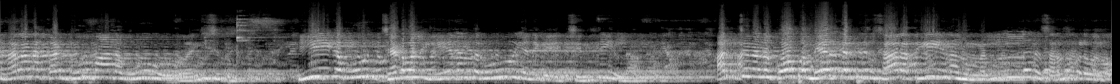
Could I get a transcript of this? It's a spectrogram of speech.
ನರನ ಕಡ್ಗುರುಮಾನವು ರಂಜಿಸಿತು. ಈಗ ಮೂರು ಜಗವಲ್ಲಿ ಏನೆಂದರೂ ನನಗೆ ಚಿಂತೆ ಇಲ್ಲ. ಅರ್ಜುನನ ಕೋಪ ಮೇರೆ ತಪ್ಪಿತು ಸಾರಥಿ, ನಾನು ಮೆಲ್ಲನೆ ಸರಿದುಕೊಳ್ಳುವನು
